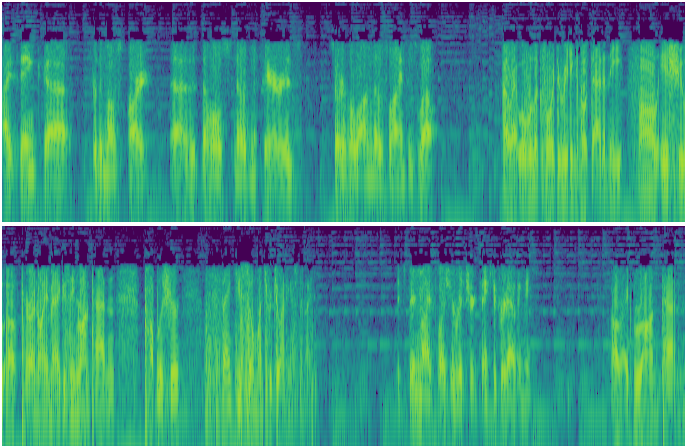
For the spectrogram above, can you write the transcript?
I think uh, for the most part, uh, the, the whole Snowden affair is sort of along those lines as well. All right. Well, we'll look forward to reading about that in the fall issue of Paranoia Magazine. Ron Patton, publisher, thank you so much for joining us tonight. It's been my pleasure, Richard. Thank you for having me. All right, Ron Patton.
